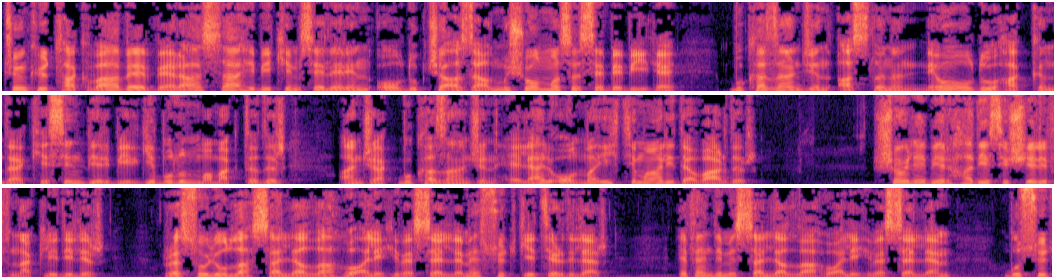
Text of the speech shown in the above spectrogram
Çünkü takva ve vera sahibi kimselerin oldukça azalmış olması sebebiyle, bu kazancın aslının ne olduğu hakkında kesin bir bilgi bulunmamaktadır, ancak bu kazancın helal olma ihtimali de vardır. Şöyle bir hadisi şerif nakledilir. Resulullah sallallahu aleyhi ve selleme süt getirdiler. Efendimiz sallallahu aleyhi ve sellem, bu süt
